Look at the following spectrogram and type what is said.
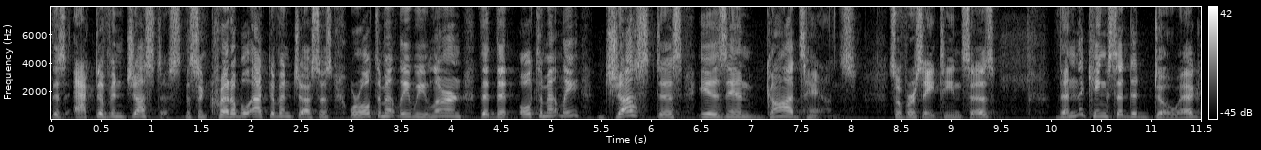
this act of injustice, this incredible act of injustice, where ultimately we learn that, that ultimately justice is in God's hands. So, verse 18 says, Then the king said to Doeg,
